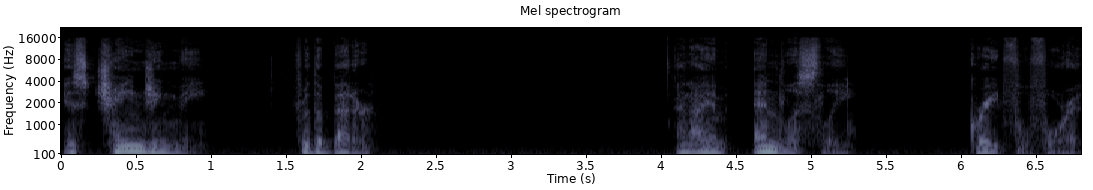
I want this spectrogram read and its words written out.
is changing me for the better. And I am endlessly grateful for it.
